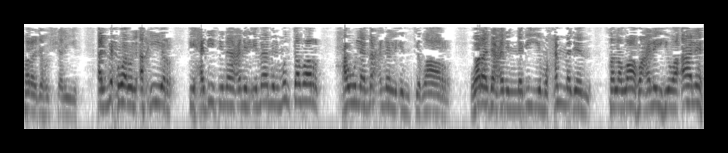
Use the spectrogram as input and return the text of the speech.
فرجه الشريف. المحور الأخير في حديثنا عن الإمام المنتظر حول معنى الانتظار. ورد عن النبي محمد صلى الله عليه وآله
